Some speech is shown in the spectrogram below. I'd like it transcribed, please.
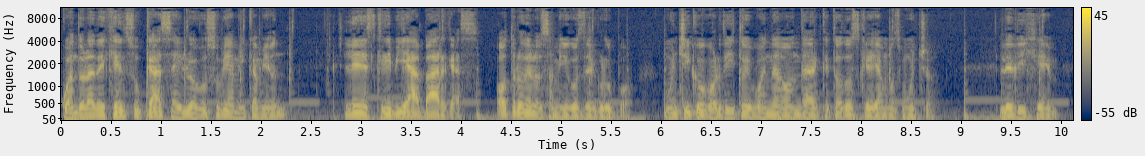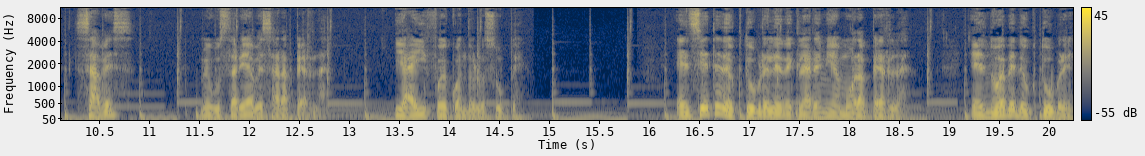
Cuando la dejé en su casa y luego subí a mi camión, le escribí a Vargas, otro de los amigos del grupo, un chico gordito y buena onda al que todos queríamos mucho. Le dije, ¿sabes? Me gustaría besar a Perla. Y ahí fue cuando lo supe. El 7 de octubre le declaré mi amor a Perla. El 9 de octubre,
